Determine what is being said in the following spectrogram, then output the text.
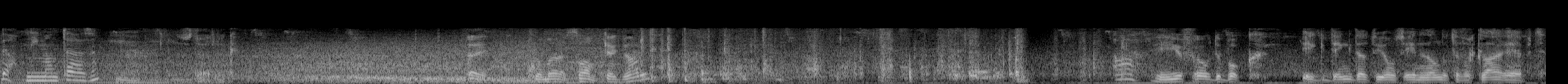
Ja, niemand thuis, hè? Dat is duidelijk. Hé, hey, kom maar, Sam, kijk daar. Ah, Juffrouw de Bok, ik denk dat u ons een en ander te verklaren hebt.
